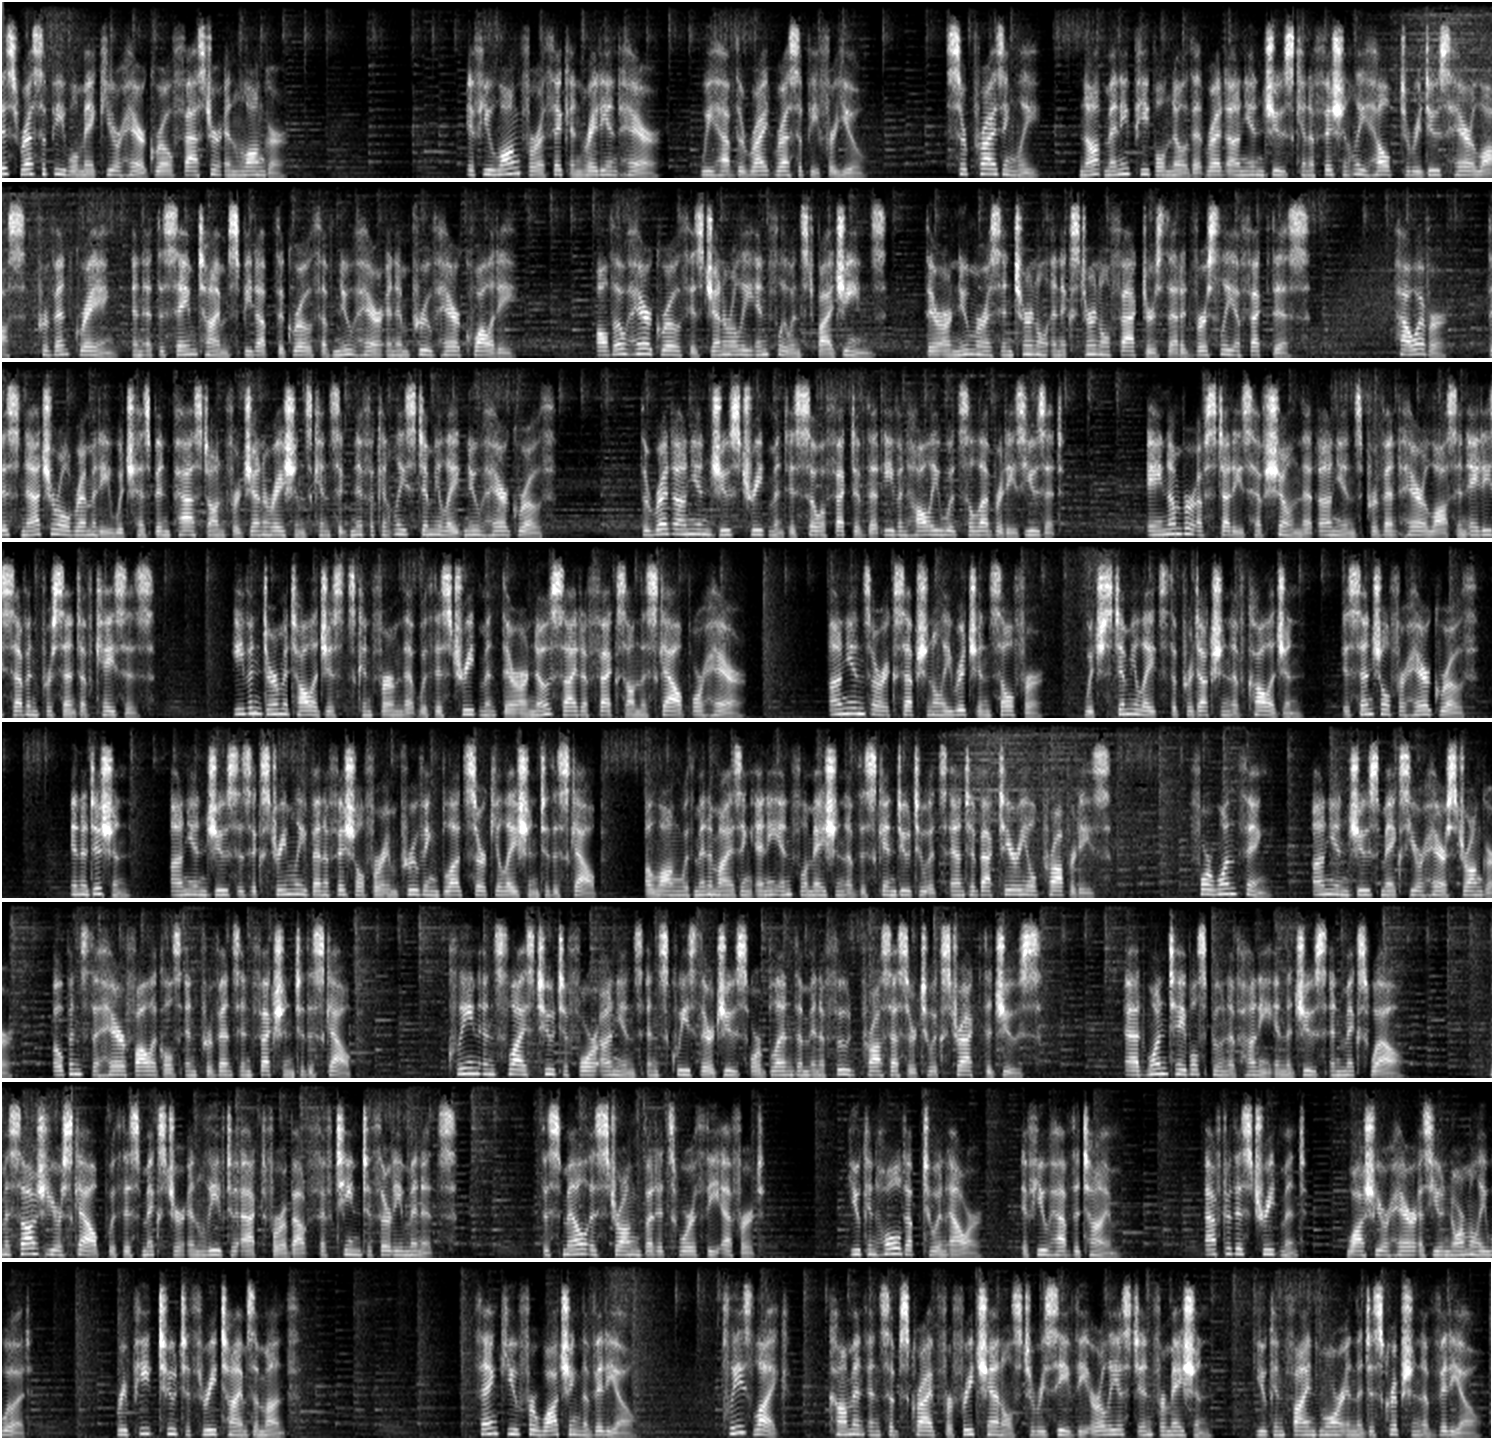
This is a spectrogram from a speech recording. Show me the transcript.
This recipe will make your hair grow faster and longer. If you long for a thick and radiant hair, we have the right recipe for you. Surprisingly, not many people know that red onion juice can efficiently help to reduce hair loss, prevent graying, and at the same time speed up the growth of new hair and improve hair quality. Although hair growth is generally influenced by genes, there are numerous internal and external factors that adversely affect this. However, this natural remedy which has been passed on for generations can significantly stimulate new hair growth. The red onion juice treatment is so effective that even Hollywood celebrities use it. A number of studies have shown that onions prevent hair loss in 87% of cases. Even dermatologists confirm that with this treatment there are no side effects on the scalp or hair. Onions are exceptionally rich in sulfur, which stimulates the production of collagen, essential for hair growth. In addition, onion juice is extremely beneficial for improving blood circulation to the scalp, along with minimizing any inflammation of the skin due to its antibacterial properties. For one thing, onion juice makes your hair stronger, opens the hair follicles and prevents infection to the scalp. Clean and slice 2 to 4 onions and squeeze their juice or blend them in a food processor to extract the juice. Add 1 tablespoon of honey in the juice and mix well. Massage your scalp with this mixture and leave to act for about 15 to 30 minutes. The smell is strong but it's worth the effort. You can hold up to an hour, if you have the time. After this treatment, wash your hair as you normally would. Repeat 2 to 3 times a month. Thank you for watching the video. Please like, comment and subscribe for free channels to receive the earliest information, you can find more in the description of video.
